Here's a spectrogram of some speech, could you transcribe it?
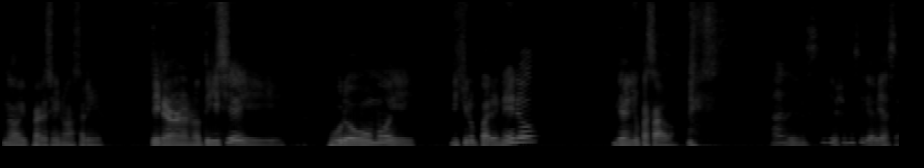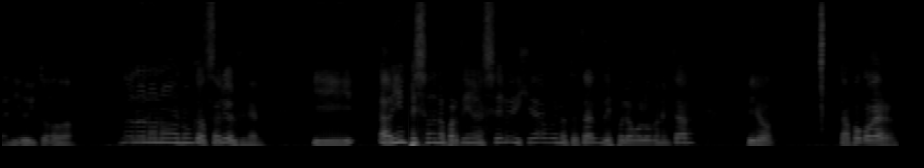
No, y parece que no va a salir. Tiraron la noticia y puro humo y dijeron para enero del año pasado. Ah, ¿en serio? Yo pensé que había salido y todo. No, no, no, no, nunca salió al final. Y había empezado una partida en el celo y dije, ah, bueno, total, después la vuelvo a conectar. Pero tampoco, a ver,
